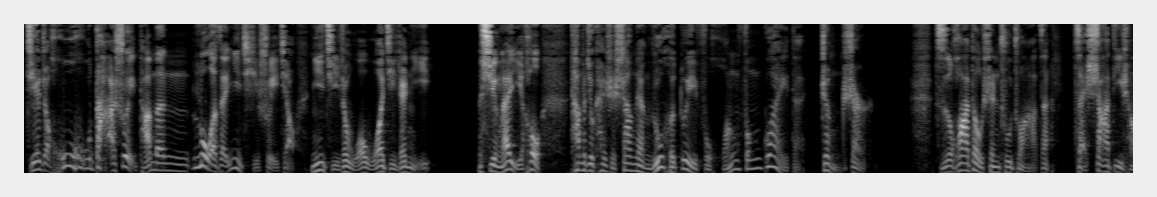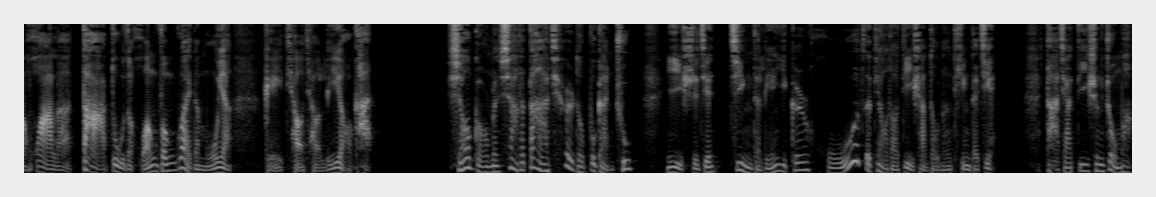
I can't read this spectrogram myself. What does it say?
接着呼呼大睡，他们落在一起睡觉，你挤着我，我挤着你。醒来以后，他们就开始商量如何对付黄风怪的正事儿。紫花豆伸出爪子，在沙地上画了大肚子黄风怪的模样，给跳跳里奥看。小狗们吓得大气儿都不敢出，一时间静得连一根胡子掉到地上都能听得见。大家低声咒骂：“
